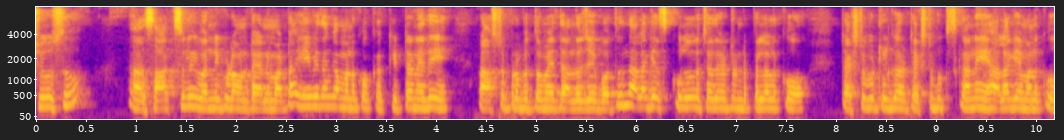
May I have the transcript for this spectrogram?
షూసు సాక్సులు సాక్స్లు ఇవన్నీ కూడా ఉంటాయన్నమాట. ఈ విధంగా మనకు ఒక కిట్ అనేది రాష్ట్ర ప్రభుత్వం అయితే అందజేయబోతుంది. అలాగే స్కూల్లో చదివేటువంటి పిల్లలకు టెక్స్ట్ బుక్లు టెక్స్ట్ బుక్స్ కానీ అలాగే మనకు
